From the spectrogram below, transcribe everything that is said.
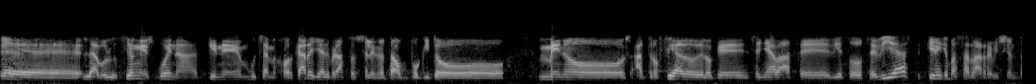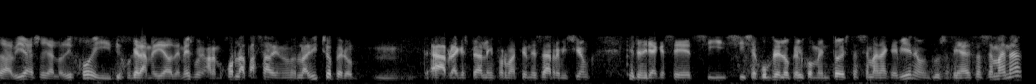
eh, la evolución es buena. Tiene mucha mejor cara, ya el brazo se le nota un poquito menos atrofiado de lo que enseñaba hace 10 o 12 días. Tiene que pasar la revisión todavía, eso ya lo dijo, y dijo que era a mediados de mes. Bueno, a lo mejor la pasada y no nos lo ha dicho, pero mm, habrá que esperar la información de esa revisión, que tendría que ser si, si se cumple lo que él comentó esta semana que viene o incluso a final de esta semana.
